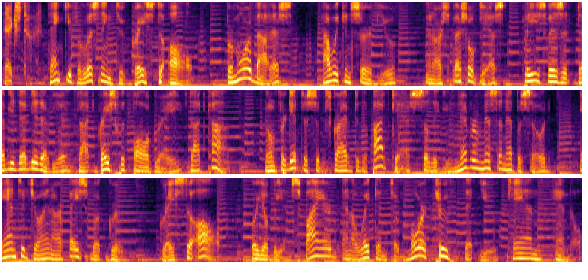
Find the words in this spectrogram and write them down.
next time. Thank you for listening to Grace to All. For more about us, how we can serve you, and our special guest, please visit www.gracewithpaulgray.com. Don't forget to subscribe to the podcast so that you never miss an episode and to join our Facebook group, Grace to All, where you'll be inspired and awakened to more truth that you can handle.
